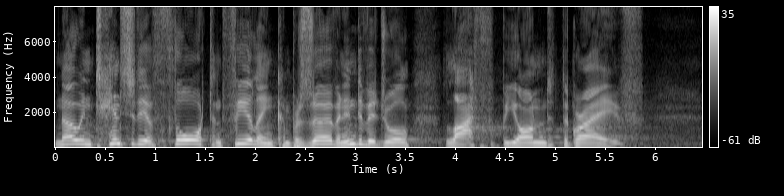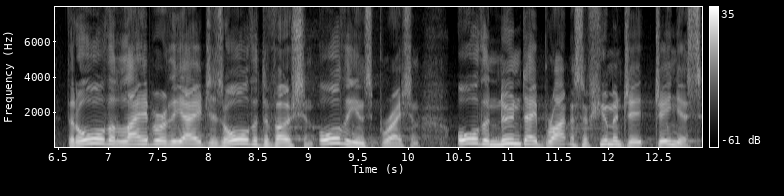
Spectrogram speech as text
no intensity of thought and feeling can preserve an individual life beyond the grave. That all the labour of the ages, all the devotion, all the inspiration, all the noonday brightness of human ge- genius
